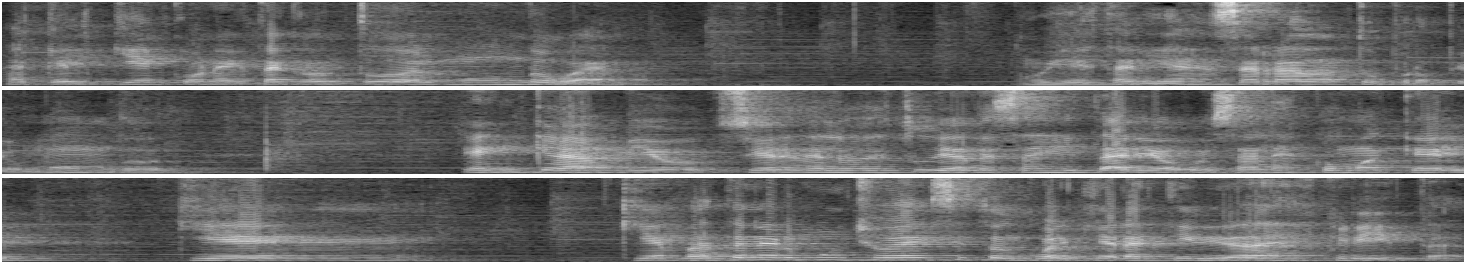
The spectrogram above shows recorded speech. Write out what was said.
aquel quien conecta con todo el mundo, bueno, hoy estarías encerrado en tu propio mundo. En cambio, si eres de los estudiantes Sagitario, hoy sales como aquel quien, quien va a tener mucho éxito en cualquier actividad escrita,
